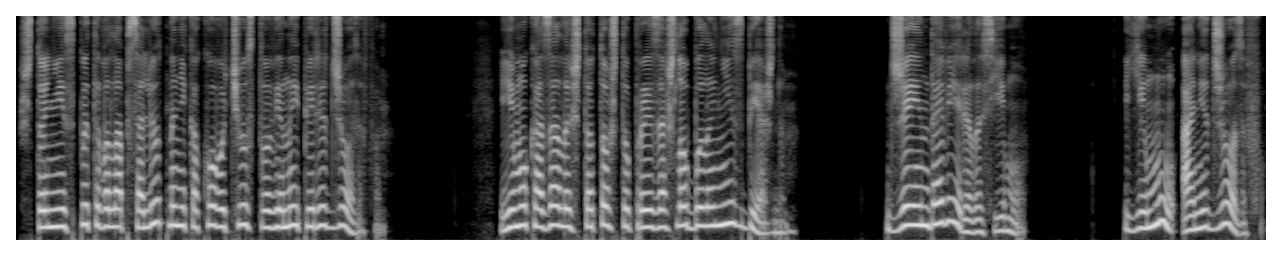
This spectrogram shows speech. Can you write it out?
что не испытывал абсолютно никакого чувства вины перед Джозефом. Ему казалось, что то, что произошло, было неизбежным. Джейн доверилась ему. Ему, а не Джозефу.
